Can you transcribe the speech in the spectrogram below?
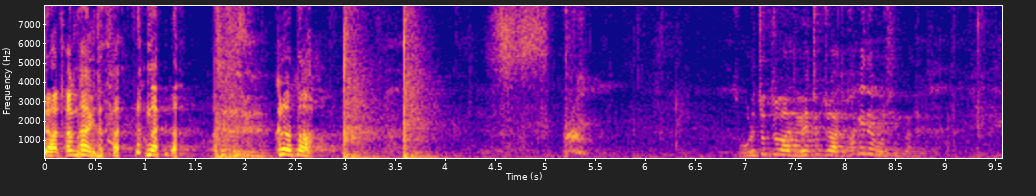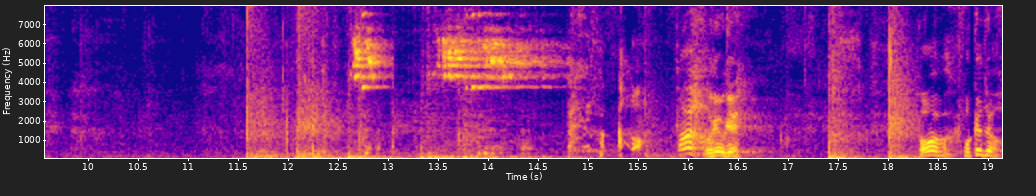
야 장난이다 장난이다. 큰일 났다. 오른쪽 좋아하지 왼쪽 좋아하지 확인해 보시는 거예요. 오케이 오케이. 어 벗겨져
